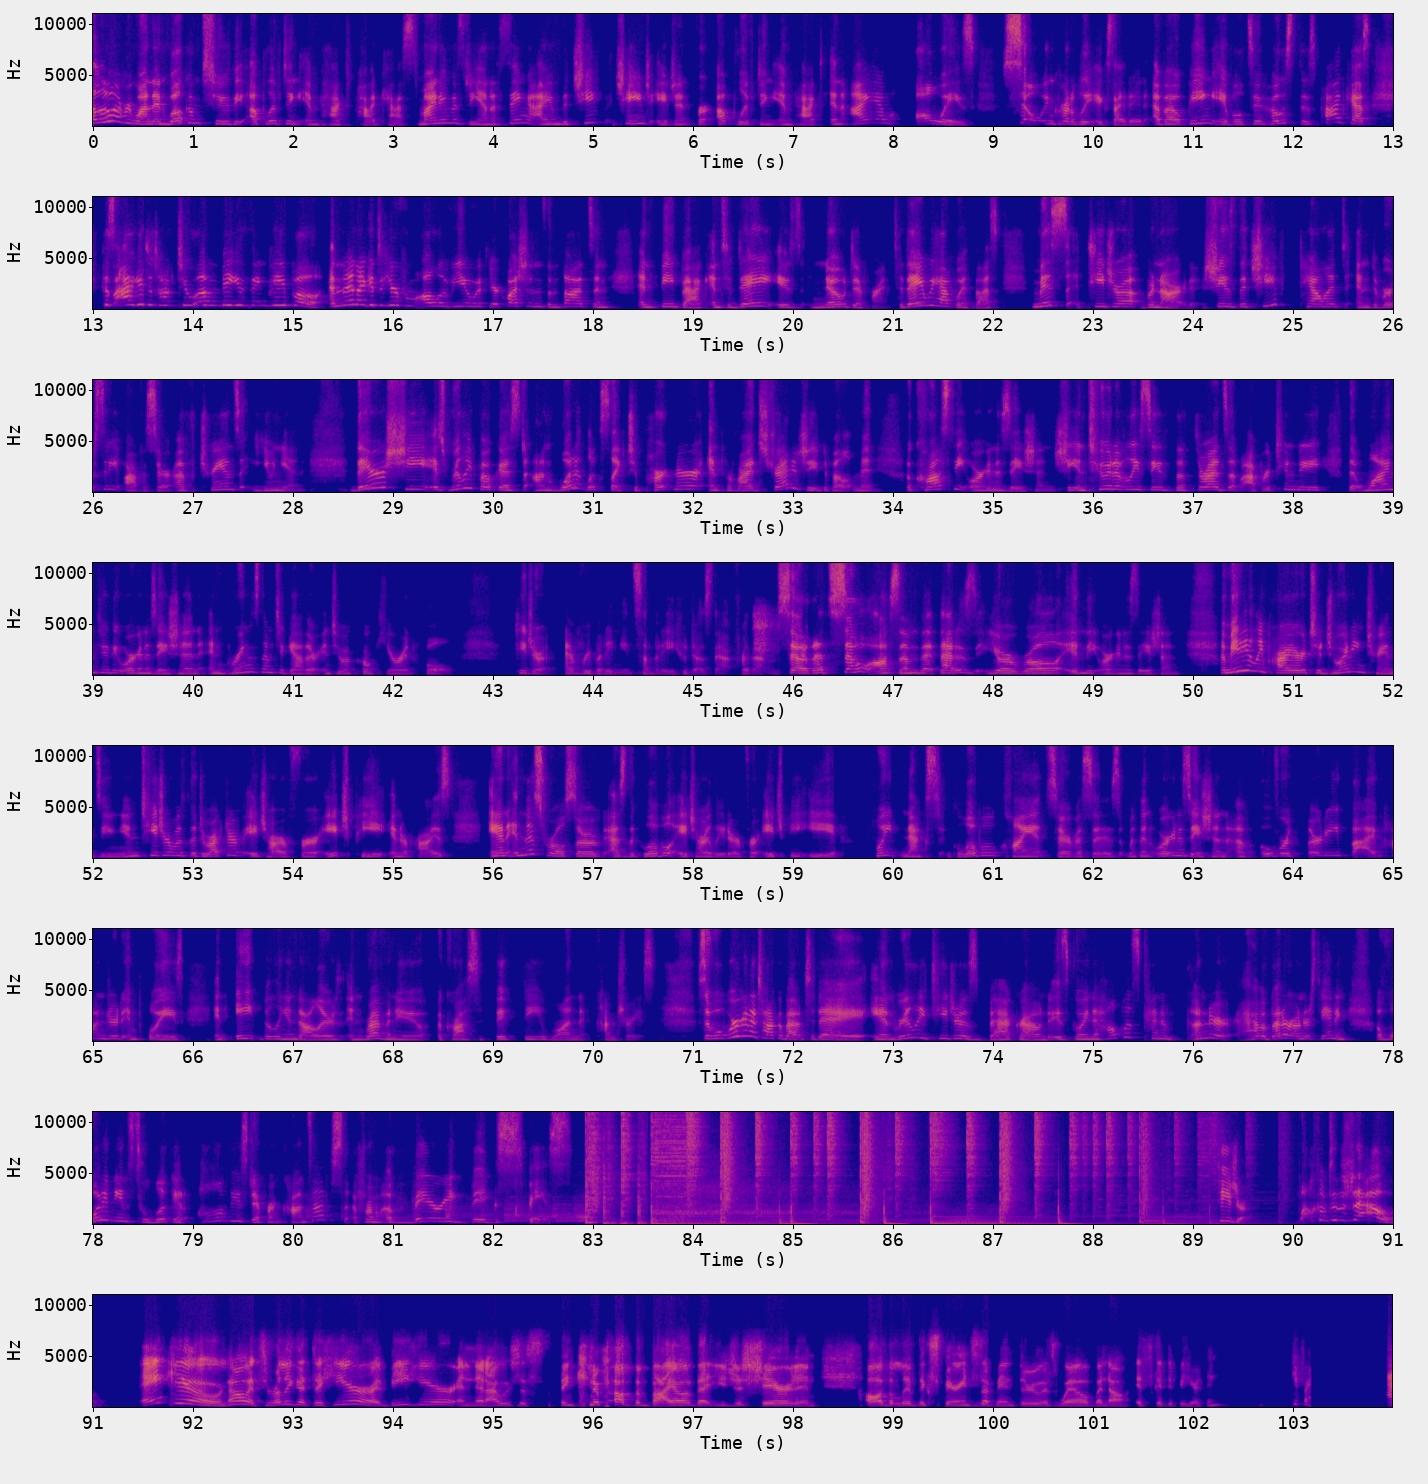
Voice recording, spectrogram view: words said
Hello, everyone, and welcome to the Uplifting Impact podcast. My name is Deanna Singh. I am the Chief Change Agent for Uplifting Impact, and I am always so incredibly excited about being able to host this podcast because I get to talk to amazing people. And then I get to hear from all of you with your questions and thoughts and, and feedback. And today is no different. Today we have with us Miss Teedra Bernard. She is the Chief Talent and Diversity Officer of TransUnion. There, she is really focused on what it looks like to partner and provide strategy development across the organization. She intuitively sees the threads of opportunity that wind through the organization and brings them together into a coherent whole. Teedra, everybody needs somebody who does that for them. So that's so awesome that that is your role in the organization. Immediately prior to joining TransUnion, Teedra was the director of HR for HP Enterprise, and in this role served as the global HR leader for HPE Pointnext Global Client Services with an organization of over 3,500 employees and $8 billion in revenue across 51 countries. So, what we're going to talk about today, and really Teedra's background, is going to help us kind of under have a better understanding of what it means to look at all of these different concepts from a very big space. Teedra, show. Thank you. No, it's really good to hear and be here. And then I was just thinking about the bio that you just shared and all the lived experiences I've been through as well. But no, it's good to be here. Thank you for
